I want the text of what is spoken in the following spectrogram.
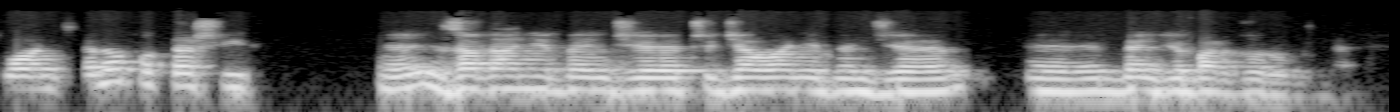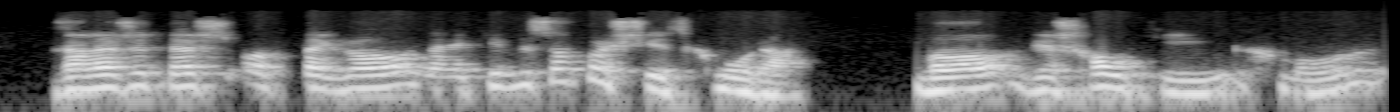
Słońce, no to też ich e, zadanie będzie, czy działanie będzie, będzie bardzo różne. Zależy też od tego, na jakiej wysokości jest chmura, bo wierzchołki chmur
